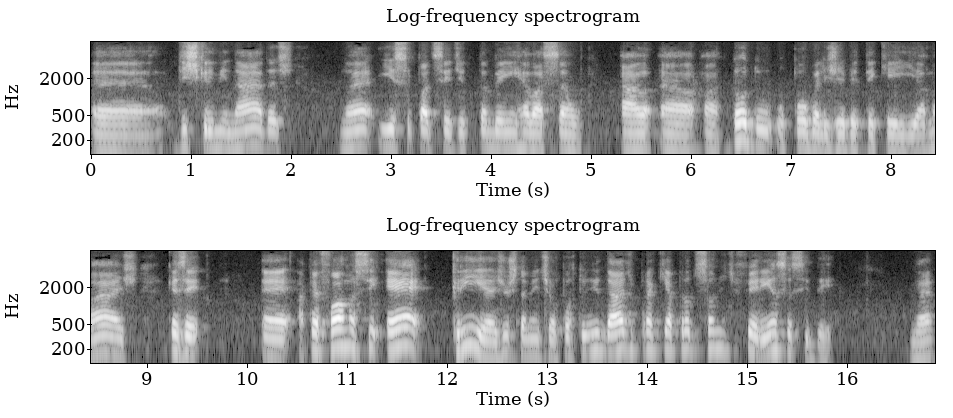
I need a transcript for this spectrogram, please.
é, discriminadas. É? Isso pode ser dito também em relação a, a, a todo o povo LGBTQIA+. Quer dizer, é, a performance é cria justamente a oportunidade para que a produção de diferença se dê. Né?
